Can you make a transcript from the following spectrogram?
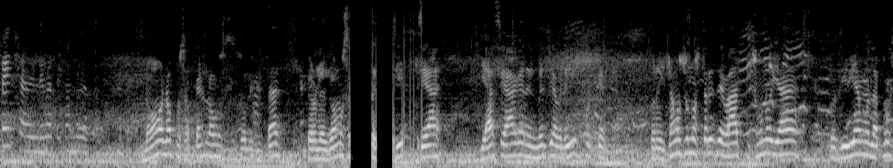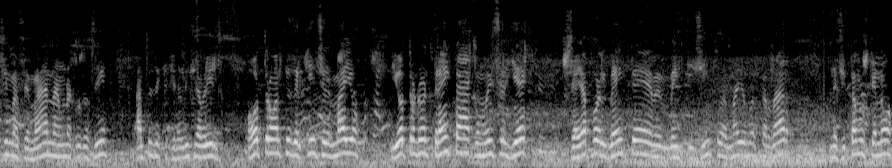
¿Fecha del debate? ¿Cuándo la no, no, pues apenas lo vamos a solicitar, pero les vamos a decir que ya se haga en el mes de abril, porque necesitamos unos tres debates, uno ya, pues diríamos la próxima semana, una cosa así, antes de que finalice abril, otro antes del 15 de mayo y otro no el 30, como dice el IEC, pues allá por el 20, 25 de mayo más tardar. Necesitamos que no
